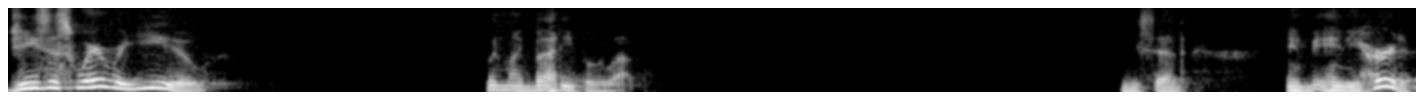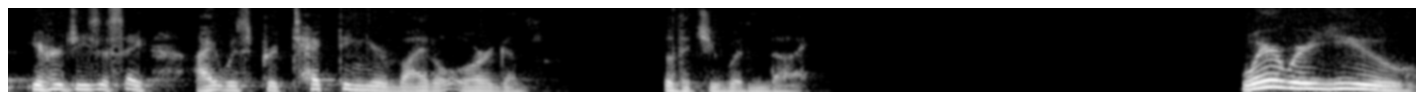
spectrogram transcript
Jesus, where were you when my buddy blew up? And he said, and, and he heard him. He heard Jesus say, I was protecting your vital organs so that you wouldn't die. Where were you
